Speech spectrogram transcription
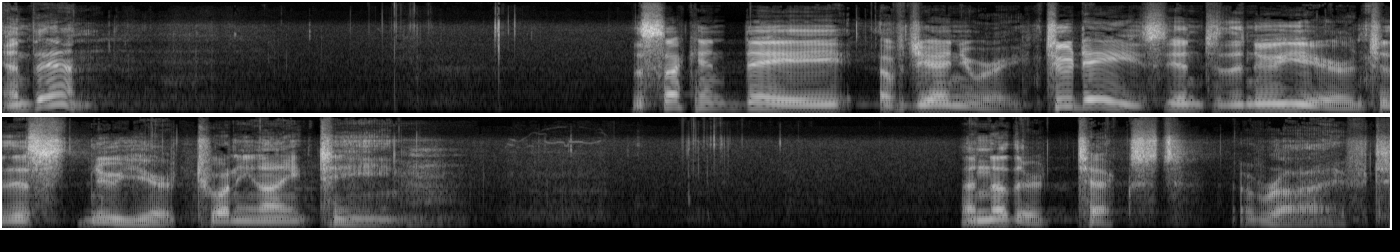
And then, the second day of January, two days into the new year, into this new year, 2019, another text arrived.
